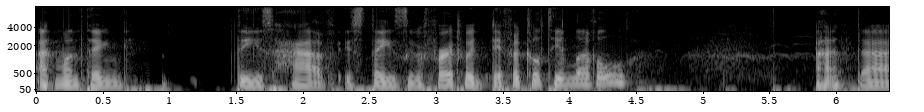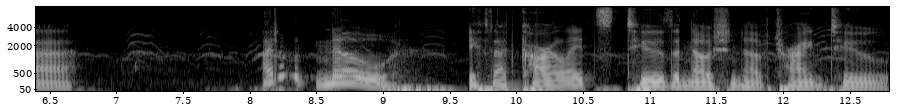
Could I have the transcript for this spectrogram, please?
And one thing these have is they refer to a difficulty level. And uh, I don't know if that correlates to the notion of trying to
